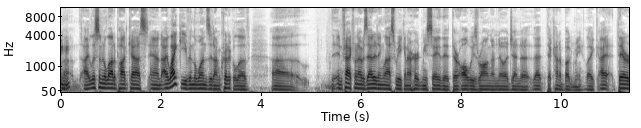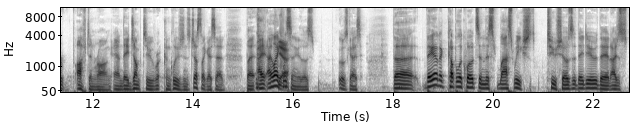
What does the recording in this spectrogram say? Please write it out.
Uh, I listen to a lot of podcasts, and I like even the ones that I'm critical of. Uh, in fact, when I was editing last week and I heard me say that they're always wrong on no agenda, that that kind of bugged me. Like I, they're often wrong, and they jump to r- conclusions, just like I said. But I, I like Yeah. listening to those those guys. The they had a couple of quotes in this last week's two shows that they do that I just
